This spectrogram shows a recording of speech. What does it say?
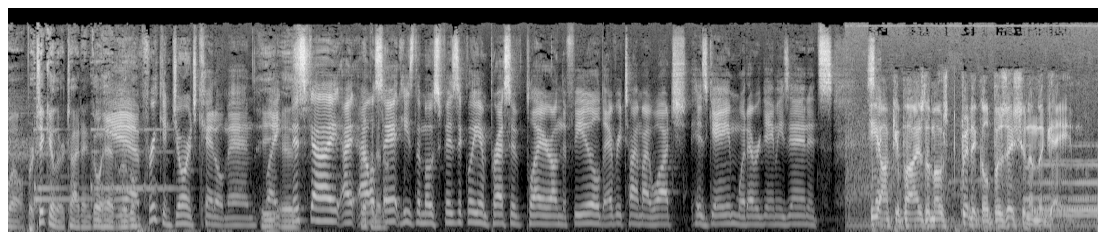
Well, particular tight end. Go ahead, yeah, Rugal. freaking George Kittle, man. He like this guy, I, I'll ripping it say it. He's the most physically impressive player on the field. Every time I watch his game, whatever game he's in, it's He occupies the most critical position in the game.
